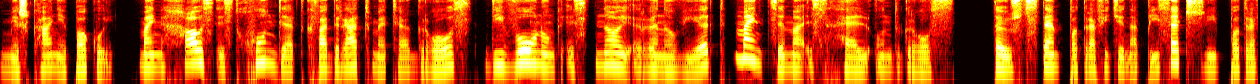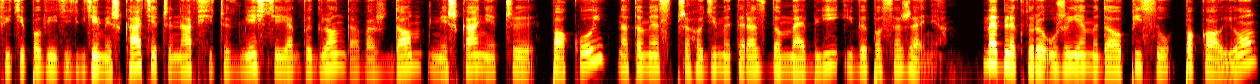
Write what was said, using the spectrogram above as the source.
mieszkanie, pokój. Mein Haus ist 100 Quadratmeter groß, die Wohnung ist neu renoviert, mein Zimmer ist hell und groß. To już wstęp potraficie napisać, czyli potraficie powiedzieć, gdzie mieszkacie, czy na wsi, czy w mieście, jak wygląda wasz dom, mieszkanie czy pokój. Natomiast przechodzimy teraz do mebli i wyposażenia. Meble, które użyjemy do opisu pokoju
